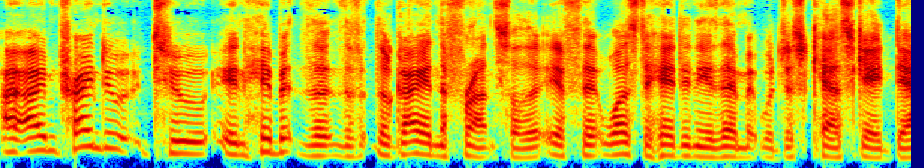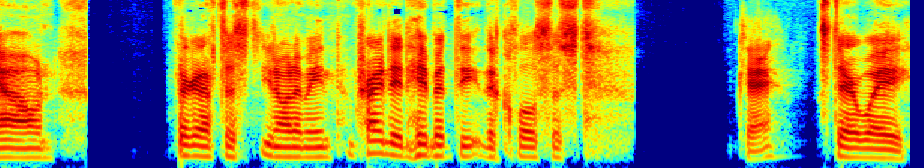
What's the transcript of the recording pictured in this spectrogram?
I, I'm trying to to inhibit the, the the guy in the front, so that if it was to hit any of them, it would just cascade down. They're gonna have to, you know what I mean. I'm trying to inhibit the the closest okay, stairway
